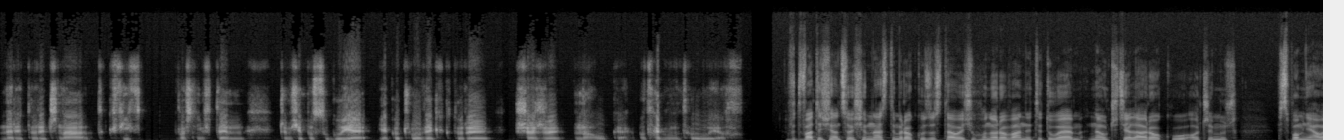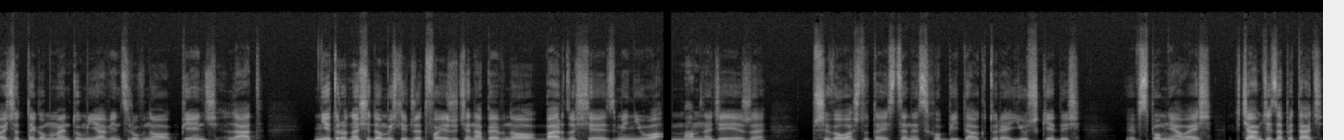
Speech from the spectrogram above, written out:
merytoryczna tkwi w, właśnie w tym, czym się posługuje jako człowiek, który szerzy naukę. O tak bym to ujął. W 2018 roku zostałeś uhonorowany tytułem Nauczyciela Roku, o czym już wspomniałeś. Od tego momentu mija więc równo 5 lat. Nie trudno się domyślić, że Twoje życie na pewno bardzo się zmieniło. Mam nadzieję, że przywołasz tutaj scenę z Hobbita, o której już kiedyś y, wspomniałeś. Chciałem Cię zapytać,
